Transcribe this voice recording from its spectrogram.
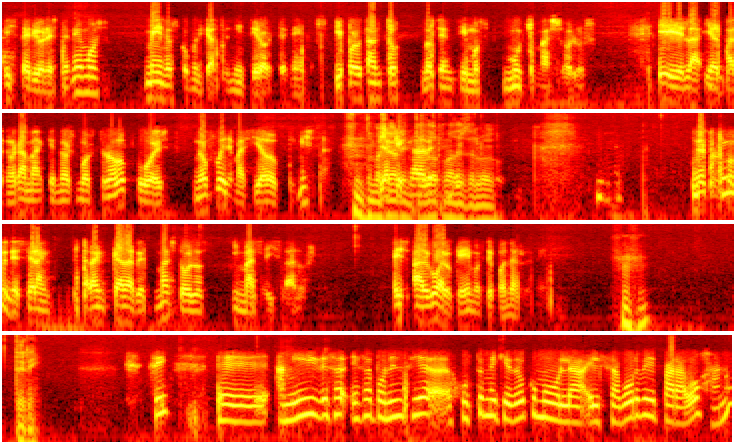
exteriores tenemos, menos comunicación interior tenemos. Y por lo tanto nos sentimos mucho más solos. Y, y el panorama que nos mostró, pues, no fue demasiado optimista. demasiado alentador, no, desde luego. Nuestros jóvenes serán, estarán cada vez más solos y más aislados. Es algo a lo que hemos de poner remedio. Tere. Sí, eh, a mí esa, esa ponencia justo me quedó como la, el sabor de paradoja, ¿no?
